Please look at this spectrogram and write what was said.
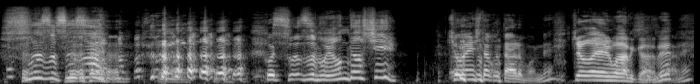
鈴、鈴。こ鈴も呼んでほしい共演したことあるもんね。共演はあるからね。ね。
